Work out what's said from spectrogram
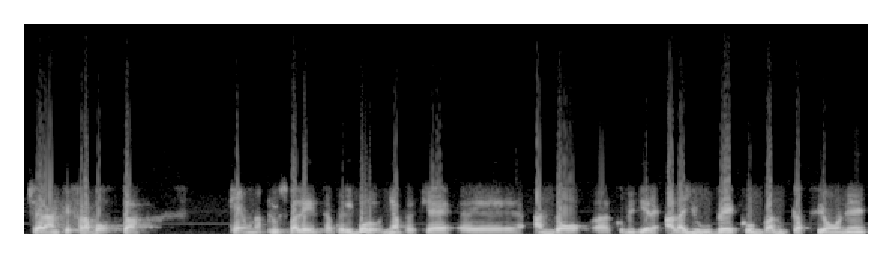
c'era anche Frabotta, che è una plusvalenza per il Bologna perché eh, andò eh, dire, alla Juve con valutazione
